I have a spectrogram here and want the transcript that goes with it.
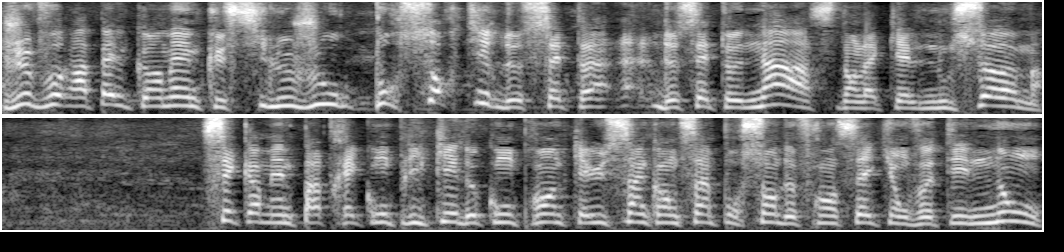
Je vous rappelle quand même que si le jour, pour sortir de cette, de nasse dans laquelle nous sommes, c'est quand même pas très compliqué de comprendre qu'il y a eu 55% de Français qui ont voté non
